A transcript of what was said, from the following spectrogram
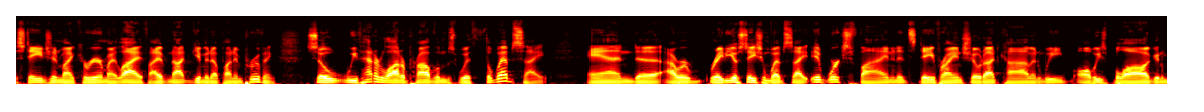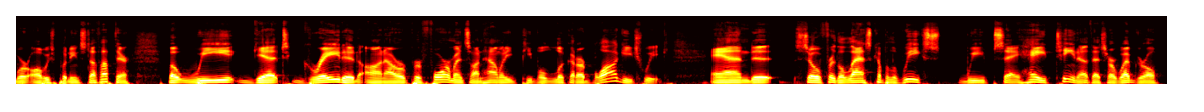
stage in my career, my life, I have not given up on improving. So we've had a lot of problems with the website and uh, our radio station website. It works fine and it's daveryanshow.com and we always blog and we're always putting stuff up there. But we get graded on our performance on how many people look at our blog each week. And uh, so for the last couple of weeks, we say, hey, Tina, that's our web girl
